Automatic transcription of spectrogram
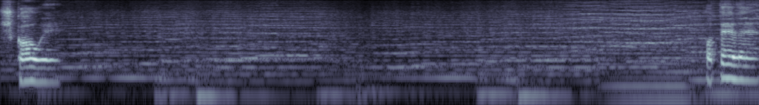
szkoły, hotele,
